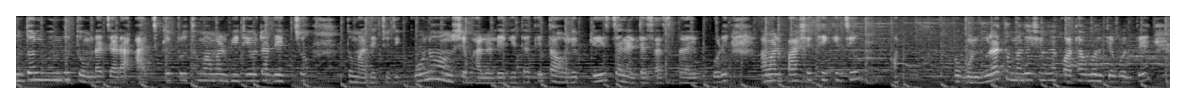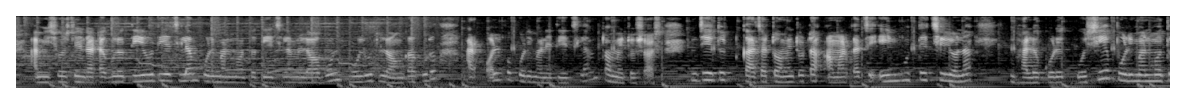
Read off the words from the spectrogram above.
নতুন বন্ধু, তোমরা যারা আজকে প্রথম আমার ভিডিওটা দেখছ, তোমাদের যদি কোনো অংশে ভালো লেগে থাকে, তাহলে প্লিজ চ্যানেলটা সাবস্ক্রাইব করে আমার পাশে থেকে যেও। তো বন্ধুরা, তোমাদের সঙ্গে কথা বলতে বলতে আমি সজনে ডাঁটাগুলো দিয়েও দিয়েছিলাম, পরিমাণ মতো দিয়েছিলাম লবণ, হলুদ, লঙ্কা গুঁড়ো আর অল্প পরিমাণে দিয়েছিলাম টমেটো সস। যেহেতু কাঁচা টমেটোটা আমার কাছে এই মুহূর্তে ছিল না, ভালো করে কষিয়ে পরিমাণ মতো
